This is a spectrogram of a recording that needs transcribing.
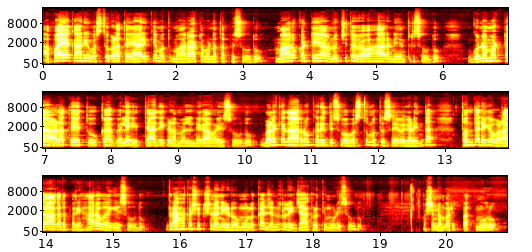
ಅಪಾಯಕಾರಿ ವಸ್ತುಗಳ ತಯಾರಿಕೆ ಮತ್ತು ಮಾರಾಟವನ್ನು ತಪ್ಪಿಸುವುದು, ಮಾರುಕಟ್ಟೆಯ ಅನುಚಿತ ವ್ಯವಹಾರ ನಿಯಂತ್ರಿಸುವುದು, ಗುಣಮಟ್ಟ, ಅಳತೆ, ತೂಕ, ಬೆಲೆ ಇತ್ಯಾದಿಗಳ ಮೇಲೆ ನಿಗಾ ವಹಿಸುವುದು, ಬಳಕೆದಾರರು ಖರೀದಿಸುವ ವಸ್ತು ಮತ್ತು ಸೇವೆಗಳಿಂದ ತೊಂದರೆಗೆ ಒಳಗಾಗದ ಪರಿಹಾರ ಒದಗಿಸುವುದು, ಗ್ರಾಹಕ ಶಿಕ್ಷಣ ನೀಡುವ ಮೂಲಕ ಜನರಲ್ಲಿ ಜಾಗೃತಿ ಮೂಡಿಸುವುದು. ಕ್ವಶನ್ ನಂಬರ್ ಇಪ್ಪತ್ತ್ಮೂರು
